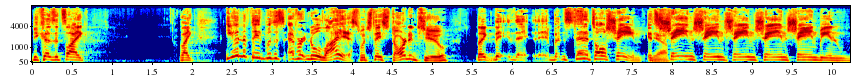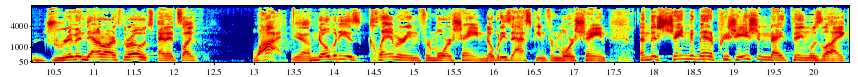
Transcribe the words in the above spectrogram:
because it's like, like even if they'd put this effort into Elias, which they started to, like, they, they, but instead it's all Shane. It's Yeah. Shane, Shane, Shane, Shane, Shane being driven down our throats, and it's like, why? Yeah. Nobody is clamoring for more Shane. Nobody's asking for more Shane. And this Shane McMahon appreciation night thing was like,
